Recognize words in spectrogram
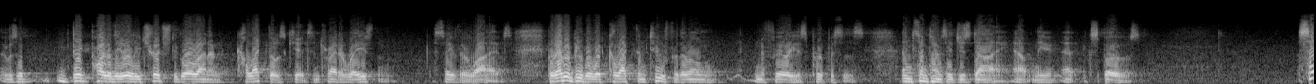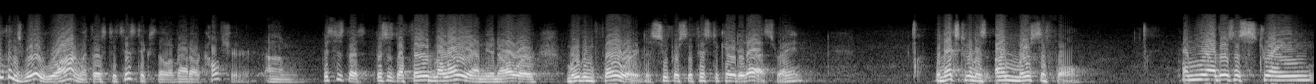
it was a big part of the early church to go around and collect those kids and try to raise them to save their lives. But other people would collect them too for their own nefarious purposes. And sometimes they just die out in the uh, exposed. Something's really wrong with those statistics, though, about our culture. Um, this is the this is the third millennium, you know. We're moving forward, the super sophisticated us, right? The next one is unmerciful. And you know, there's a strain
